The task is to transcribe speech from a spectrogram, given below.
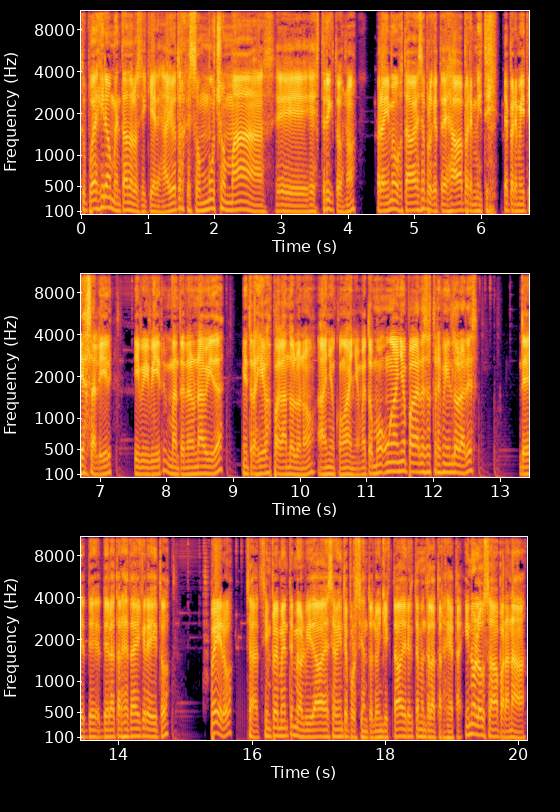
tú puedes ir aumentándolo si quieres. Hay otros que son mucho más eh, estrictos, ¿no? Pero a mí me gustaba ese porque te dejaba permitir, te permitía salir y vivir, mantener una vida mientras ibas pagándolo, ¿no? Año con año. Me tomó un año pagar esos 3 mil dólares de, de, la tarjeta de crédito, pero, o sea, simplemente me olvidaba de ese 20%, lo inyectaba directamente a la tarjeta y no lo usaba para nada.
